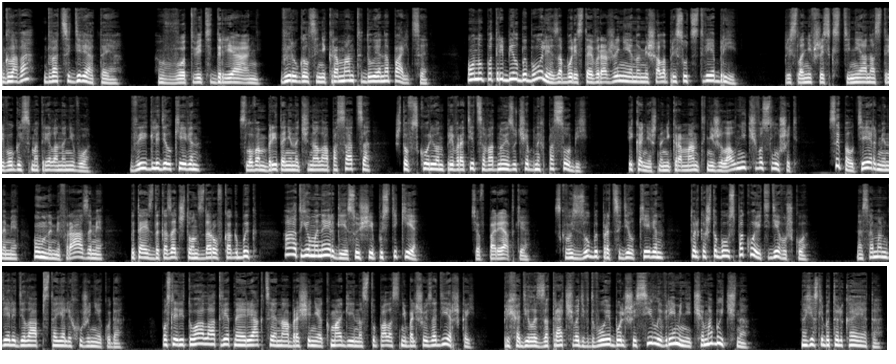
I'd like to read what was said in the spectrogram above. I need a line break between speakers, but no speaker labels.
Глава 29. «Вот ведь дрянь!» — выругался некромант, дуя на пальцы. Он употребил бы более забористое выражение, но мешало присутствие Бри. Прислонившись к стене, она с тревогой смотрела на него. Выглядел Кевин. Словом, Британи начинала опасаться, что вскоре он превратится в одно из учебных пособий. И, конечно, некромант не желал ничего слушать. Сыпал терминами, умными фразами, пытаясь доказать, что он здоров как бык, а отъем энергии — сущие пустяки — все в порядке», — сквозь зубы процедил Кевин, только чтобы успокоить девушку. На самом деле дела обстояли хуже некуда. После ритуала ответная реакция на обращение к магии наступала с небольшой задержкой. Приходилось затрачивать вдвое больше сил и времени, чем обычно. Но если бы только это.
